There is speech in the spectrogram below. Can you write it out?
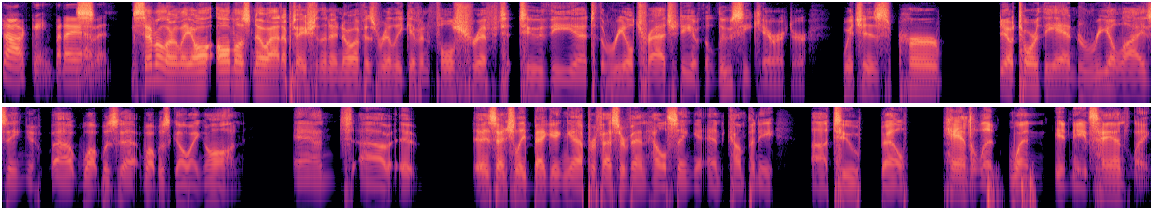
shocking, but I haven't. Similarly, al- almost no adaptation that I know of has really given full shrift to the uh, to the real tragedy of the Lucy character, which is her, you know, toward the end realizing uh, what was uh, what was going on, and uh, essentially begging uh, Professor Van Helsing and company uh, to well handle it when it needs handling.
